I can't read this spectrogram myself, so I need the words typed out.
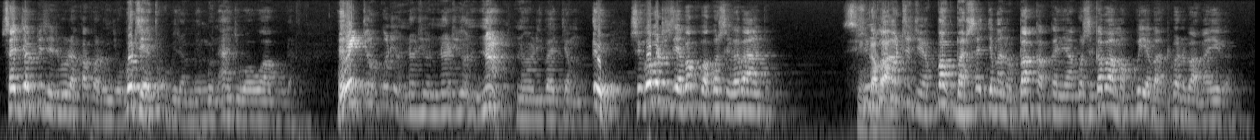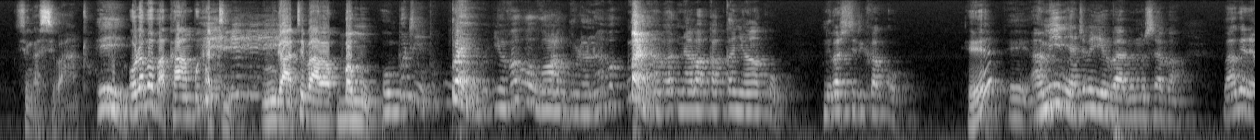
Sajja bbe teribula kakalungi oba teyatukubira mengo nangi wawaagula ejjogo lyonna lyonna lyonna nolibajjamu singa oba tezeyabakubako singa bantu Singa basajja bano bakkakkanyako singa bamakubi abantu bano bamayiga singa si bantu. Eh. olaba bakambwe kati ng'ate babakubamu n'abakakkanyako ne basirikako. Eh? Eh, amini ate bye babimusaba bagenda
